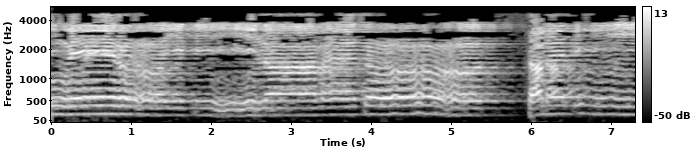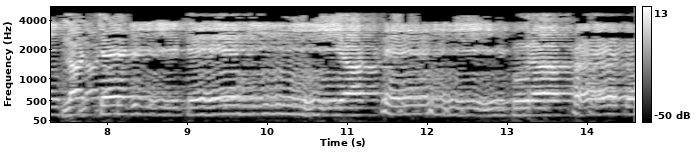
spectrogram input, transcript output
කුවේරෝ ඉති නාමසෝ සමති ලච්ඡගීතේහි යක්ඛේ පුරක්ඛතෝ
